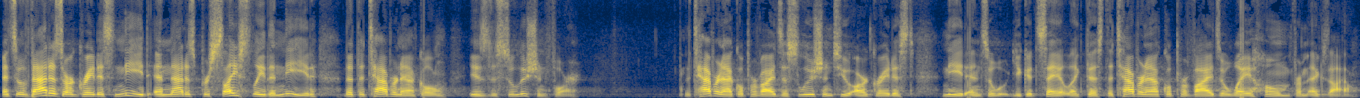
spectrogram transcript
And so that is our greatest need, and that is precisely the need that the tabernacle is the solution for. The tabernacle provides a solution to our greatest need. And so you could say it like this The tabernacle provides a way home from exile.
